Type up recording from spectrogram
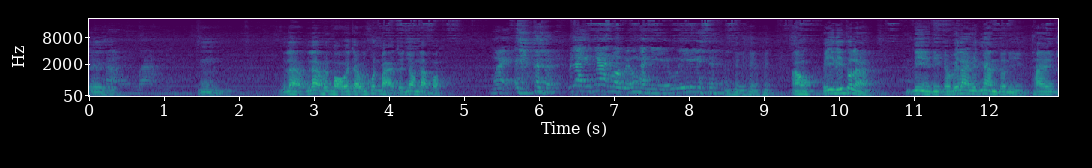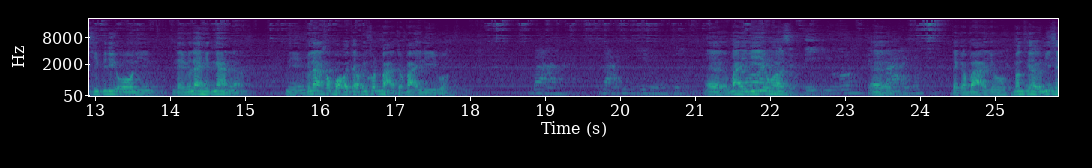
เออบางบางอืม เวลาเวลาเพิ่นบอกว่าเจ้าเป็นคนบ้าเจะยอมรับบ่ ไม่ เวลางานบอกไปว่างานนี้วิเอาไปอีหลีตัวล่ะ นี่นี่กับเวลาเฮ็ดงานตัวนี้ถ่ายคลิปวิดีโอนี่ในเวลาเฮ็ดงานแล้ว นี่ เวลาเขาบอกว่าเจ้าเป็นคนบ้าเจ้าบ้าอีหลีบ่บ้าบ้าที่ยินสิเออบ้าอีหลีอยู่บ่มีสติอยู่แต่เออบ้าอยู่แต่ก็บ้าอยู่ บางเทื่อก็มีส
